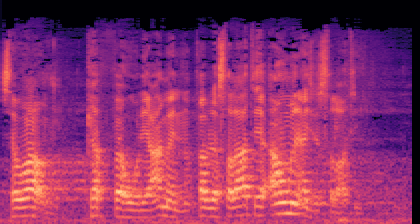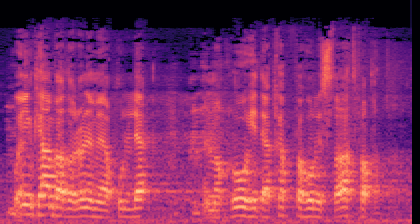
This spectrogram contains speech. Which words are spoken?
سواء كفه لعمل قبل صلاته أو من أجل صلاته. وإن كان بعض العلماء يقول لا المكروه إذا كفه للصلاة فقط.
